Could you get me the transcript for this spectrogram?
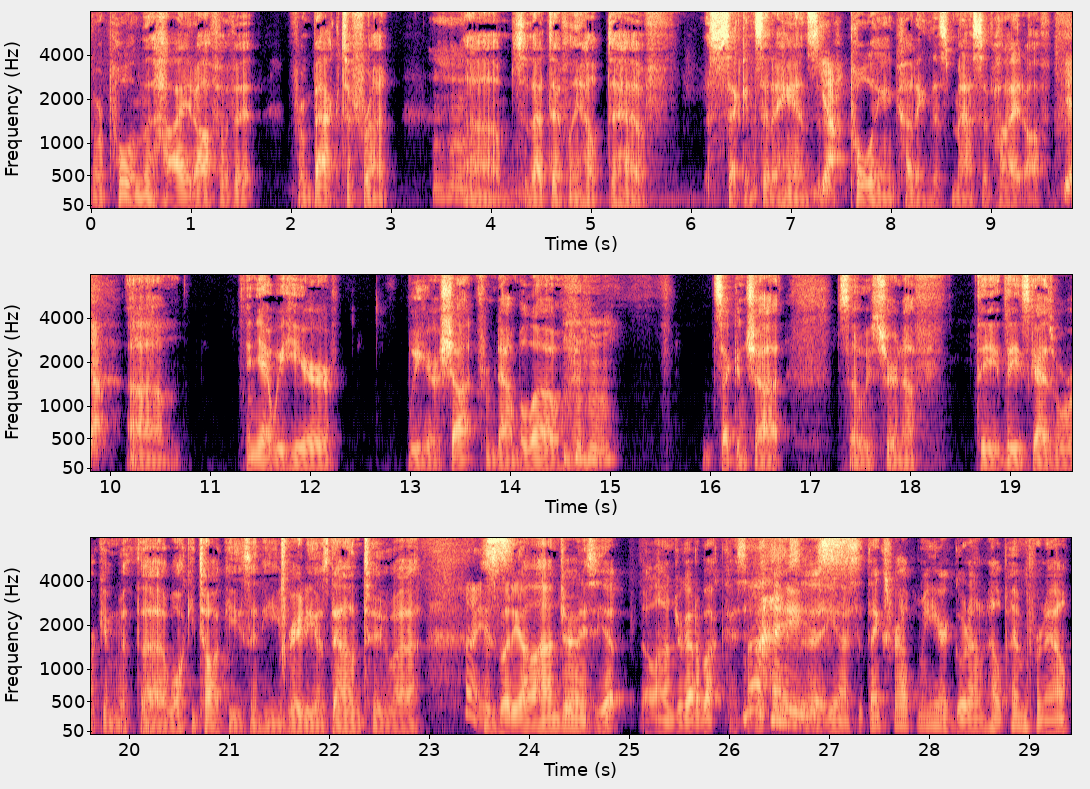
We're pulling the hide off of it from back to front. Mm-hmm. Um, so that definitely helped to have a second set of hands Yeah. pulling and cutting this massive hide off. yeah, And yeah, we hear we hear a shot from down below. and Second shot. So we sure enough, the, these guys were working with uh, walkie talkies, and he radios down to uh, nice. his buddy Alejandro, and he said, "Yep, Alejandro got a buck." I said, okay. I said, Nice. "Yeah." I said, "Thanks for helping me here. Go down and help him for now."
